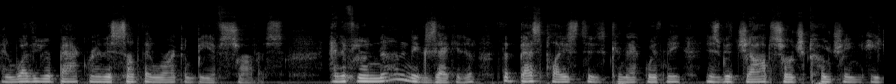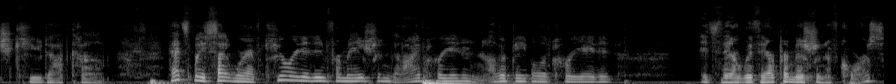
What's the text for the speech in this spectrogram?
and whether your background is something where I can be of service. And if you're not an executive, the best place to connect with me is with JobSearchCoachingHQ.com. That's my site where I've curated information that I've created and other people have created. It's there with their permission, of course.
